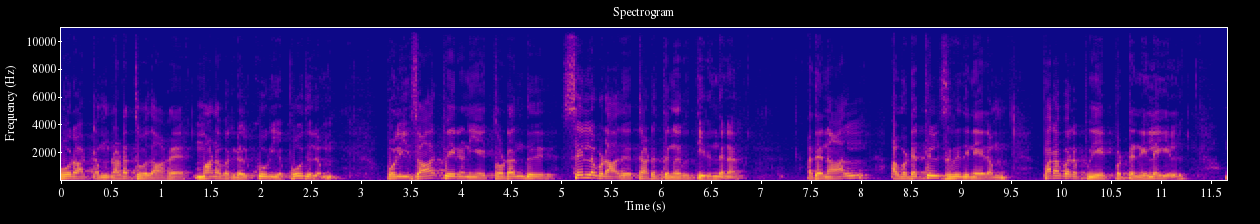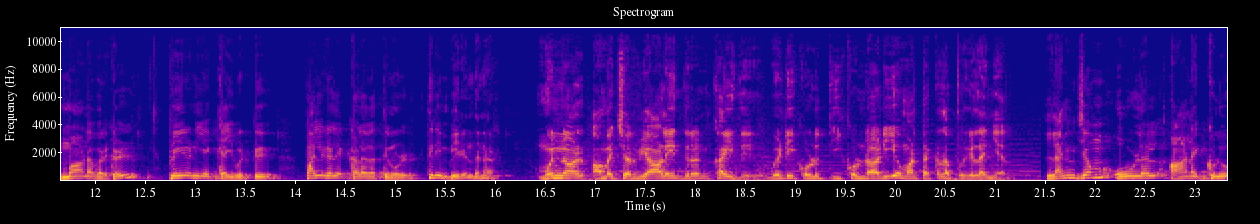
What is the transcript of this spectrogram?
போராட்டம் நடத்துவதாக மாணவர்கள் கூறிய போதிலும் போலீசார் பேரணியை தொடர்ந்து செல்லவிடாது தடுத்து நிறுத்தியிருந்தனர். அதனால் அவ்விடத்தில் சிறிது நேரம் பரபரப்பு ஏற்பட்ட நிலையில் மாணவர்கள் பேரணியை கைவிட்டு பல்கலைக்கழகத்தினுள் திரும்பியிருந்தனர். முன்னாள் அமைச்சர் வியாளேந்திரன் கைது வெடி கொளுத்தி கொண்டாடிய மட்டக்களப்பு இளைஞர். லஞ்சம் ஊழல் ஆணைக்குழு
